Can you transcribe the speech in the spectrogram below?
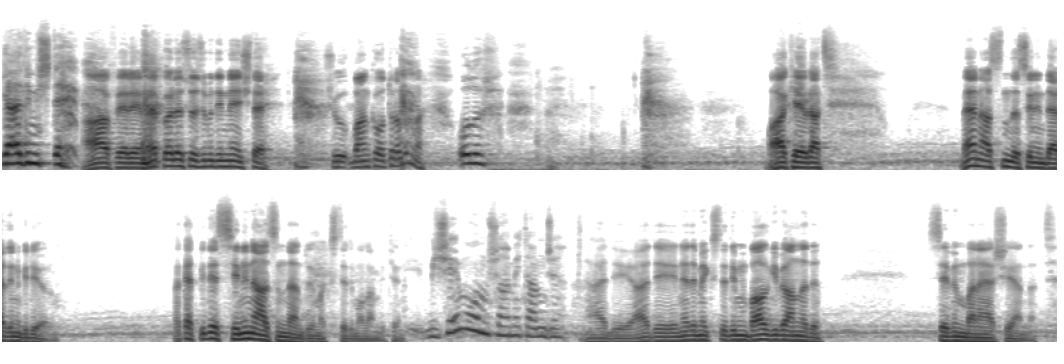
Geldim işte. Aferin, hep böyle sözümü dinle işte. Şu banka oturalım mı? Olur. Bak evlat. Ben aslında senin derdini biliyorum. Fakat bir de senin ağzından duymak istedim olan biteni. Bir şey mi olmuş Ahmet amca? Hadi hadi ne demek istediğimi bal gibi anladın. Sevin bana her şeyi anlat.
